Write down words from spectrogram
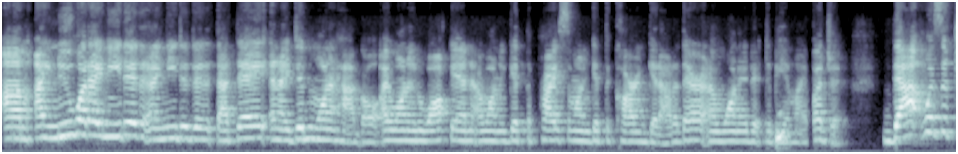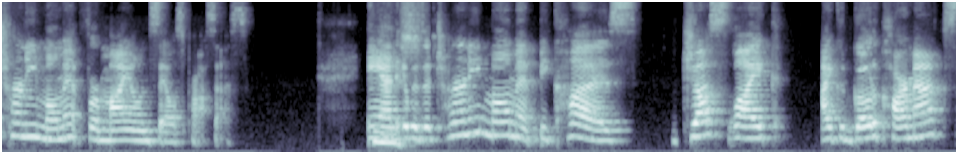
Um, I knew what I needed and I needed it that day. And I didn't want to haggle. I wanted to walk in. I want to get the price. I want to get the car and get out of there. And I wanted it to be in my budget. That was a turning moment for my own sales process. And nice. it was a turning moment because just like I could go to CarMax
